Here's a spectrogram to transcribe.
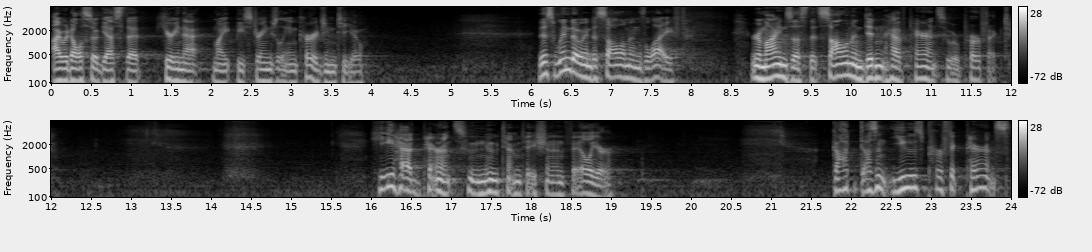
I would also guess that hearing that might be strangely encouraging to you. This window into Solomon's life reminds us that Solomon didn't have parents who were perfect. He had parents who knew temptation and failure. God doesn't use perfect parents,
